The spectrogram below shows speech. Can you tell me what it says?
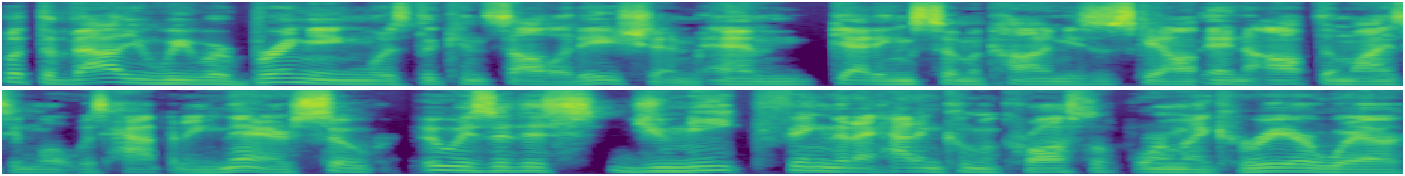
But the value we were bringing was the consolidation and getting some economies of scale and optimizing what was happening there. So it was this unique thing that I hadn't come across before in my career where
